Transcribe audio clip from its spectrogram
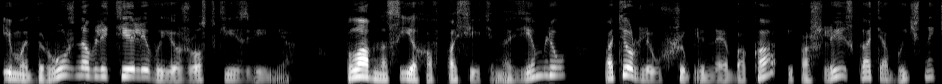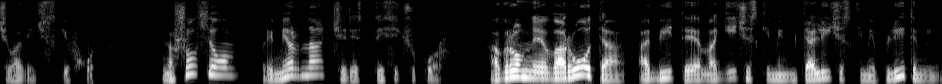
и мы дружно влетели в ее жесткие звенья. Плавно съехав по сети на землю, потерли ушибленные бока и пошли искать обычный человеческий вход. Нашелся он примерно через тысячу гор. Огромные ворота, обитые магическими металлическими плитами,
